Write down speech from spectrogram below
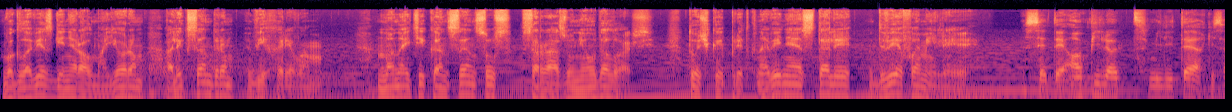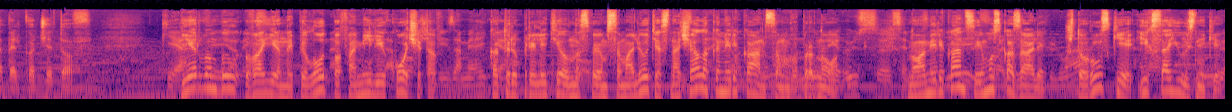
во главе с генерал-майором Александром Вихаревым. Но найти консенсус сразу не удалось. Точкой преткновения стали две фамилии. Первым был военный пилот по фамилии Кочетов, который прилетел на своем самолете сначала к американцам в Брно. Но американцы ему сказали, что русские их союзники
